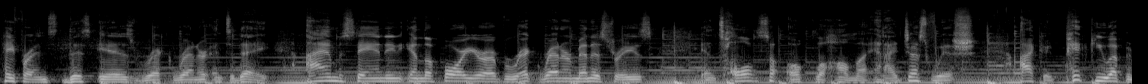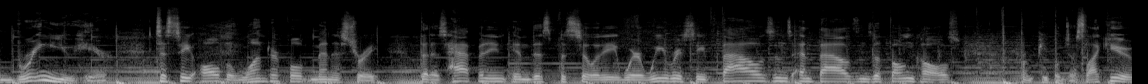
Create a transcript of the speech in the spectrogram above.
Hey friends, this is Rick Renner, and today I am standing in the foyer of Rick Renner Ministries in Tulsa, Oklahoma, and I just wish I could pick you up and bring you here to see all the wonderful ministry that is happening in this facility where we receive thousands and thousands of phone calls from people just like you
